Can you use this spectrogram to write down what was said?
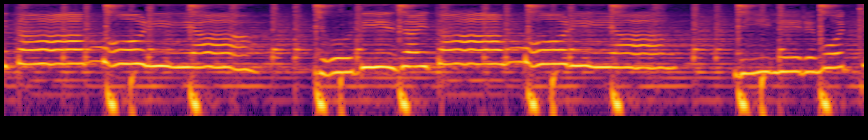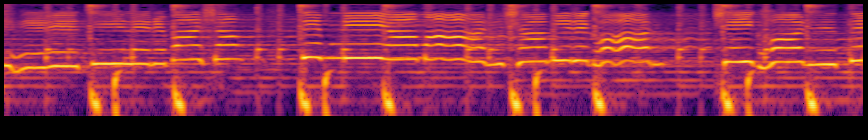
যাইতাম মরিয়া, যদি যাইতাম মরিয়া, বিলের মধ্যে চিলের বাসা, তেমনি আমার স্বামীর ঘর, সেই ঘরতে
